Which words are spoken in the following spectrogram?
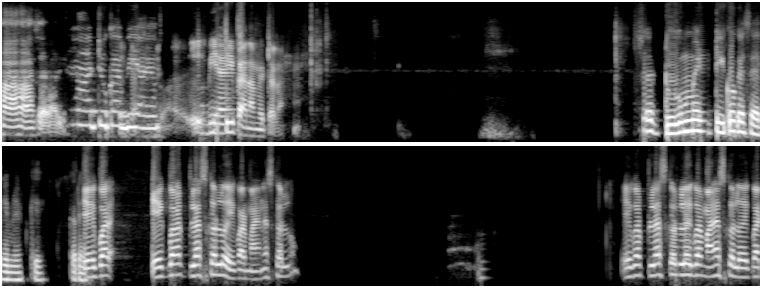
हाँ हाँ सर आ गया हाँ टू का बी आया। बी आया टी पैरामीटर है। सर टू में टी को कैसे एलिमिनेट के करें? एक बार एक बार प्लस कर लो एक बार माइनस कर लो। एक बार प्लस कर लो एक बार माइनस कर लो एक बार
